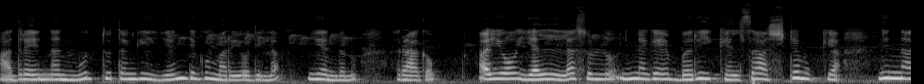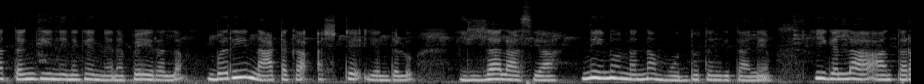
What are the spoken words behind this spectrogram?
ಆದರೆ ನನ್ನ ಮುದ್ದು ತಂಗಿ ಎಂದಿಗೂ ಮರೆಯೋದಿಲ್ಲ ಎಂದನು ರಾಘವ್. ಅಯ್ಯೋ, ಎಲ್ಲ ಸುಳ್ಳು. ನಿನಗೆ ಬರೀ ಕೆಲಸ ಅಷ್ಟೇ ಮುಖ್ಯ. ನಿನ್ನ ತಂಗಿ ನಿನಗೆ ನೆನಪೇ ಇರಲ್ಲ. ಬರೀ ನಾಟಕ ಅಷ್ಟೇ ಎಂದಳು. ಇಲ್ಲ ಲಾಸ್ಯ, ನೀನು ನನ್ನ ಮುದ್ದು ತಂಗಿ ತಾನೆ. ಹೀಗೆಲ್ಲ ಆ ಥರ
